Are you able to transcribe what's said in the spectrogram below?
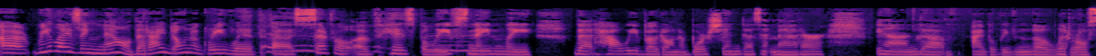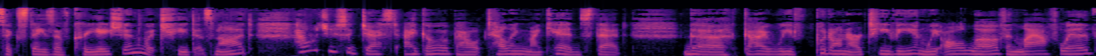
uh, realizing now that I don't agree with uh, several of his beliefs, namely that how we vote on abortion doesn't matter. And uh, I believe in the literal six days of creation, which he does not. How would you suggest I go about telling my kids that the guy we've put on our TV and we all love and laugh with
